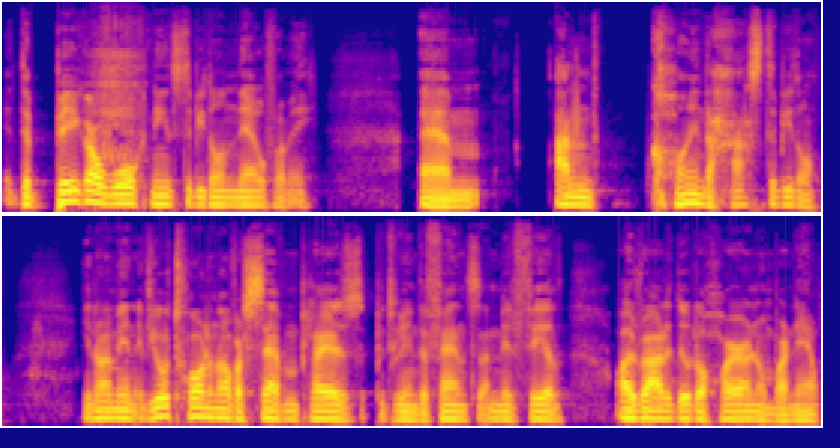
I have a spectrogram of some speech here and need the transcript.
The bigger work needs to be done now for me, um, and kind of has to be done. You know what I mean? If you're turning over seven players between defence and midfield, I'd rather do the higher number now.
